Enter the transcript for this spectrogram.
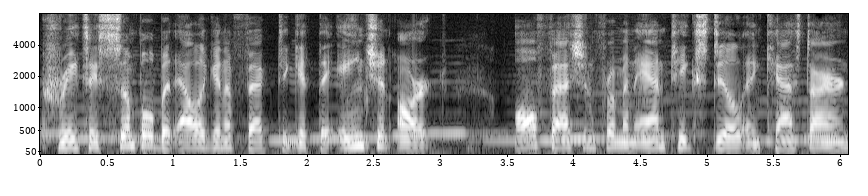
creates a simple but elegant effect to get the ancient art, all fashioned from an antique steel and cast iron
